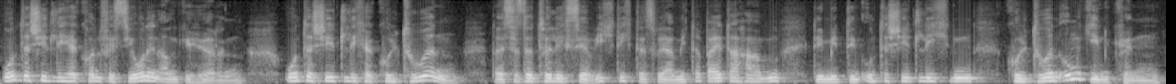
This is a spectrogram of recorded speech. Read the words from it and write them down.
unterschiedlicher Konfessionen angehören, unterschiedlicher Kulturen. Da ist es natürlich sehr wichtig, dass wir Mitarbeiter haben, die mit den unterschiedlichen Kulturen umgehen können.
